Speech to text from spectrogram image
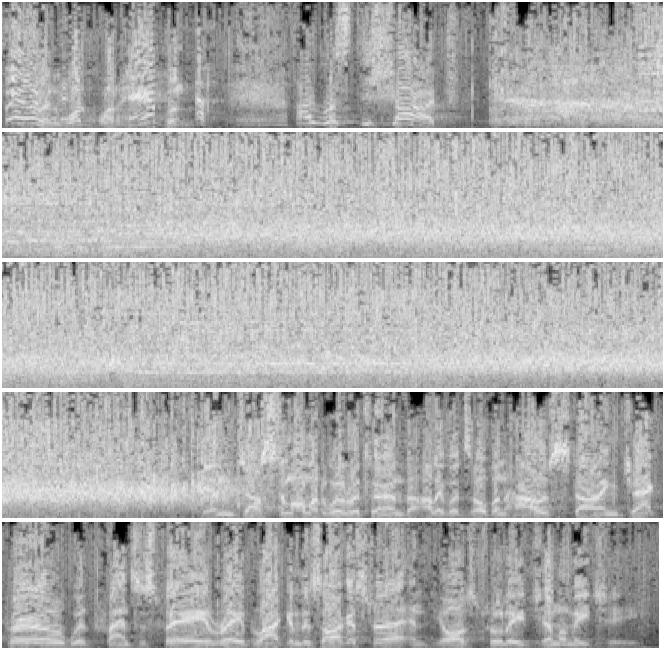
Baron, what, what happened? I was discharged. In just a moment, we'll return to Hollywood's Open House, starring Jack Pearl with Frances Faye, Ray Bloch and his orchestra, and yours truly, Jim Ameche.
